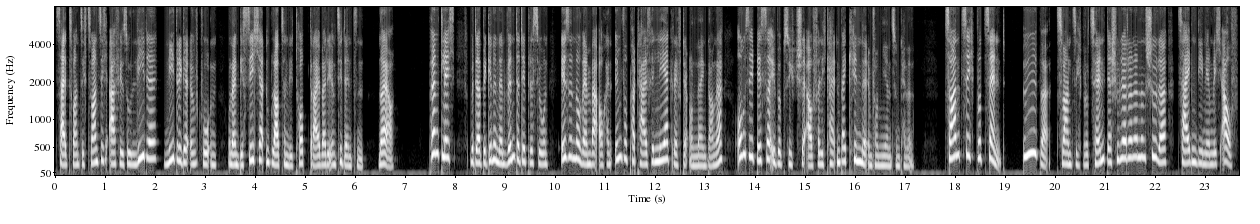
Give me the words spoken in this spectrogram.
seit 2020 auch für solide, niedrige Impfquoten und einen gesicherten Platz in die Top 3 bei den Inzidenzen. Naja, Pünktlich mit der beginnenden Winterdepression ist im November auch ein Infoportal für Lehrkräfte online gegangen, um sie besser über psychische Auffälligkeiten bei Kindern informieren zu können. 20 Prozent, über 20 Prozent der Schülerinnen und Schüler zeigen die nämlich auf.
